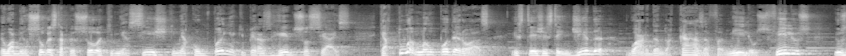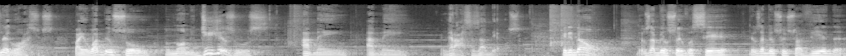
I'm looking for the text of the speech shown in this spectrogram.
Eu abençoo esta pessoa que me assiste, que me acompanha aqui pelas redes sociais. Que a tua mão poderosa esteja estendida, guardando a casa, a família, os filhos e os negócios. Pai, eu abençoo no nome de Jesus. Amém, amém. Graças a Deus. Queridão, Deus abençoe você, Deus abençoe sua vida,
